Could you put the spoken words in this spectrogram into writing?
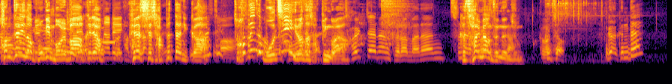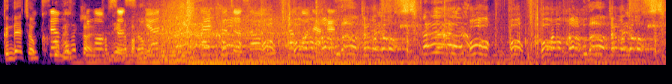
컨테이너 보긴 뭘 봐. 그냥 그냥 진짜 잡혔다니까. 저 컨테이너 뭐지? 이러다 잡힌 거야. 철제는 그러면은 그 설명 듣는 중. 그렇죠. 그러니까 근데 근데 저그 회색깔 오킹 컨테이너 박 없었으면 팔 터져서 욕하고 나갔어.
